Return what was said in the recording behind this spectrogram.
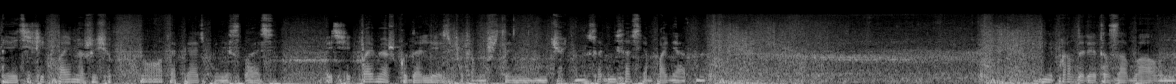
Ведь фиг поймешь еще, ну вот опять понеслась. Ведь фиг поймешь, куда лезть, потому что ни- ничего не совсем понятно. Не правда ли это забавно?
